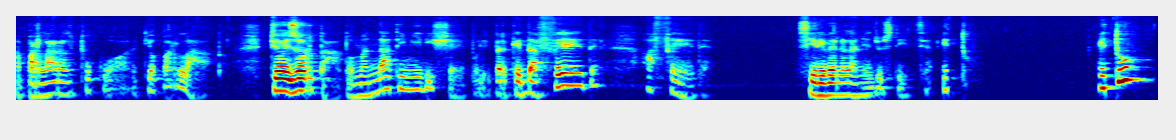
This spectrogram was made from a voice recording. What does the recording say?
a parlare al tuo cuore, ti ho parlato ti ho esortato, ho mandato i miei discepoli, perché da fede a fede si rivela la mia giustizia. E tu? E tu?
